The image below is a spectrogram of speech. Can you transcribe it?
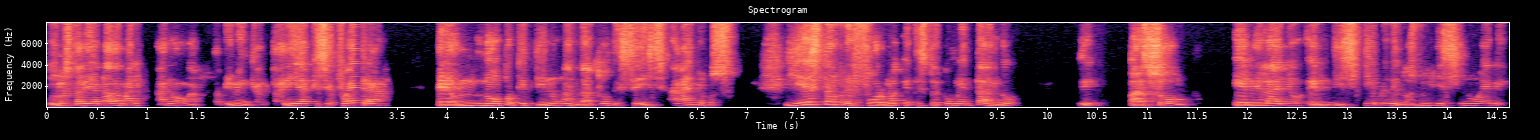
pues no estaría nada mal. Ah, no, a mí me encantaría que se fuera, pero no porque tiene un mandato de seis años. Y esta reforma que te estoy comentando pasó en el año, en diciembre del 2019.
